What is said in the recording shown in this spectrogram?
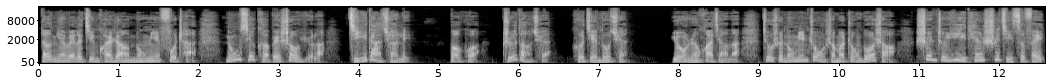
当年为了尽快让农民复产，农协可被授予了极大权力，包括指导权和监督权。用人话讲呢，就是农民种什么、种多少，甚至一天施几次肥，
